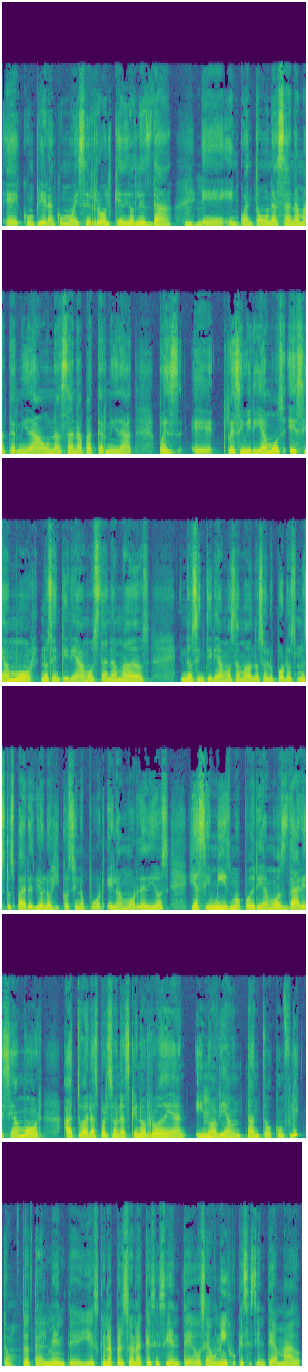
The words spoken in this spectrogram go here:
eh, cumplieran como ese rol que Dios les da eh, en cuanto a una sana maternidad, una sana paternidad, pues recibiríamos ese amor, nos sentiríamos tan amados, nos sentiríamos amados no solo por los, nuestros padres biológicos, sino por el amor de Dios. Y asimismo podríamos dar ese amor a todas las personas que nos rodean y no habría un tanto conflicto. Totalmente, y es que una persona que se siente, o sea, un hijo que se siente amado,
